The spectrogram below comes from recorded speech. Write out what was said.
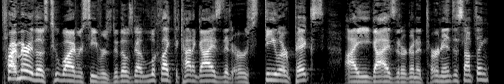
primarily those two wide receivers. Do those guys look like the kind of guys that are Steeler picks, i.e., guys that are going to turn into something?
